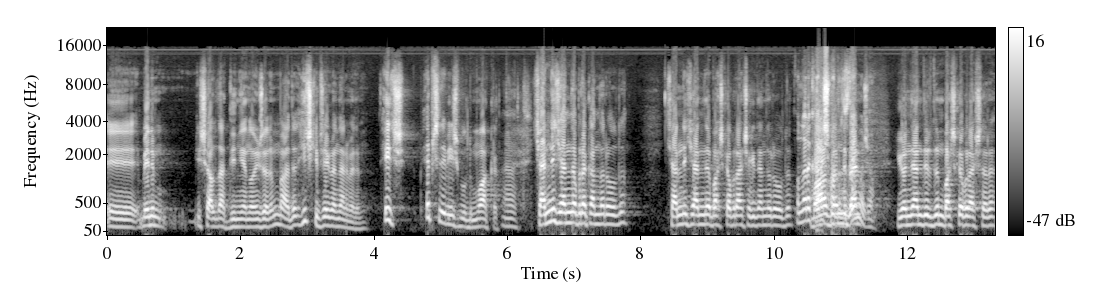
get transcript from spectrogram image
Ee, benim inşallah dinleyen oyuncularım vardır. Hiç kimseye göndermedim. Hiç. Hepsine bir iş buldum muhakkak. Evet. Kendi kendine bırakanlar oldu. Kendi kendine başka branşa gidenler oldu. Onlara karışmadınız Bazılarını değil ben mi hocam? Yönlendirdim başka branşlara.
